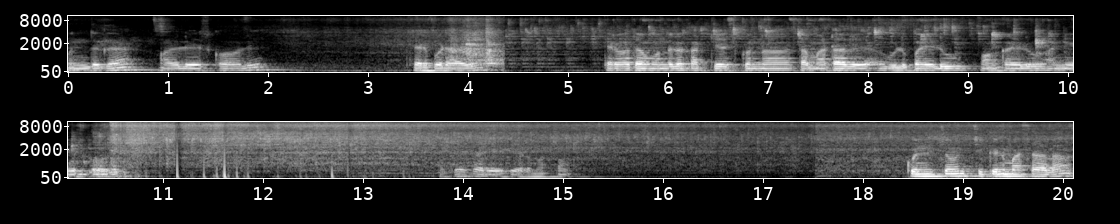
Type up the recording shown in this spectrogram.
ముందుగా ఆయిల్ వేసుకోవాలి. సరిపడా ఆయిల్. తర్వాత ముందుగా కట్ చేసుకున్న టమాటా ఉల్లిపాయలు వంకాయలు అన్నీ వేసుకోవాలి. ఒకేసారి వేసేయాలి మొత్తం. కొంచెం చికెన్ మసాలా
